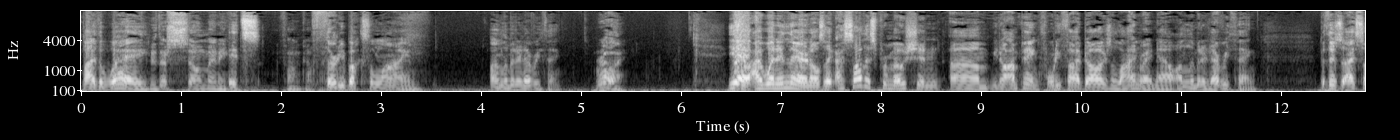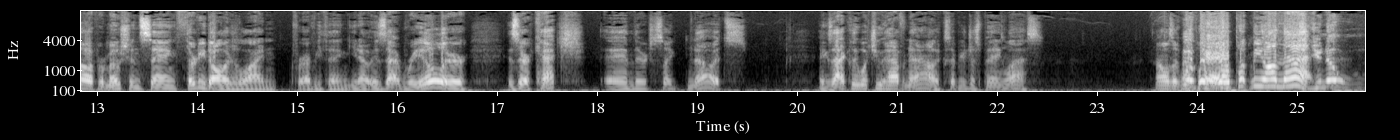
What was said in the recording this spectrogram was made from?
By the way, dude, there's so many. it's phone companies. thirty bucks a line, unlimited everything. Really? Yeah, I went in there and I was like, I saw this promotion. Um, you know, I'm paying forty five dollars a line right now, unlimited everything. But there's, I saw a promotion saying thirty dollars a line for everything. You know, is that real or is there a catch? And they're just like, no, it's exactly what you have now, except you're just paying less. And I was like, well, put, Okay. well, put me on that. You know,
